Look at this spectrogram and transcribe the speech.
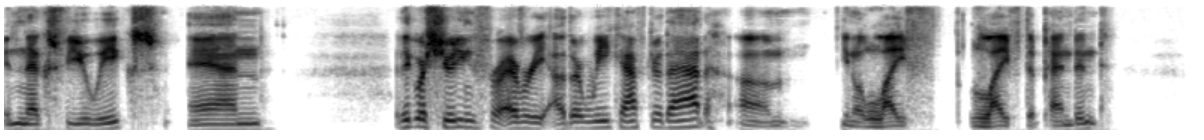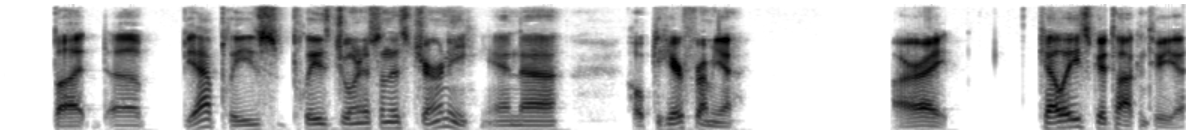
in the next few weeks, and I think we're shooting for every other week after that. Um, you know, life life dependent, but uh, yeah, please please join us on this journey, and uh, hope to hear from you. All right, Keli, it's good talking to you.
